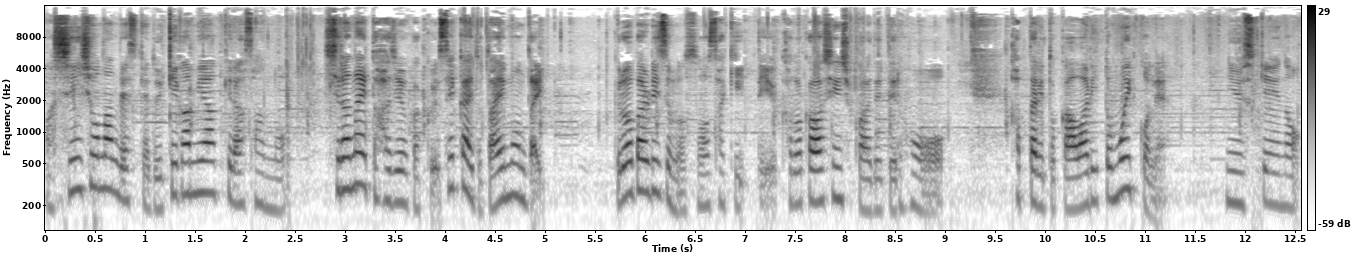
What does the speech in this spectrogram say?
まあ、新書なんですけど池上彰さんの「知らないと恥をかく世界の大問題」グローバルリズムのその先っていう角川新書から出てる本を買ったりとか割ともう一個ねニュース系の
